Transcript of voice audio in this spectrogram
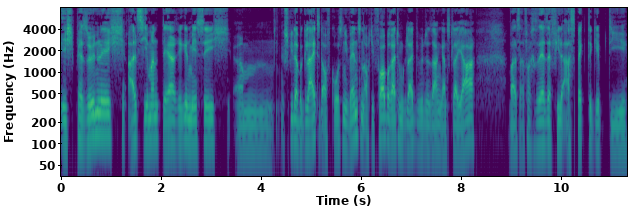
Ich persönlich als jemand, der regelmäßig ähm, Spieler begleitet auf großen Events und auch die Vorbereitung begleitet, würde sagen ganz klar ja, weil es einfach sehr, sehr viele Aspekte gibt, die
